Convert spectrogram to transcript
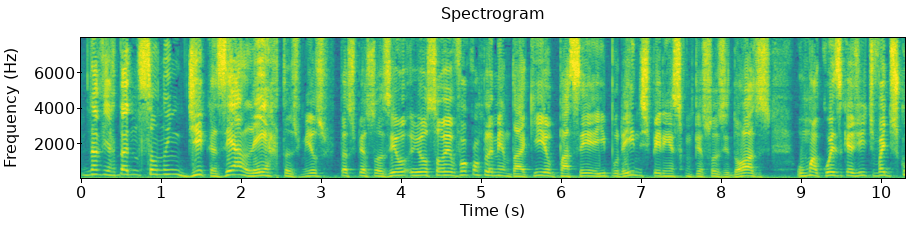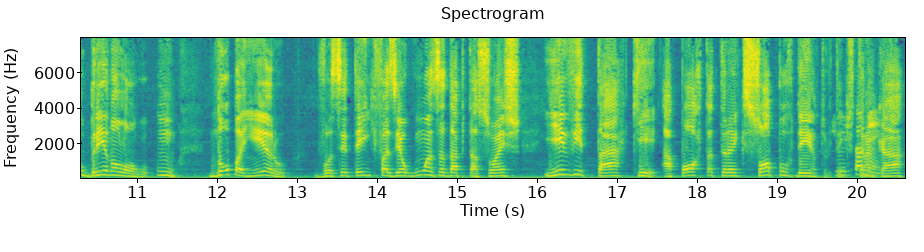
na verdade não são nem dicas, é alertas mesmo para as pessoas. Eu, eu só eu vou complementar aqui, eu passei aí por inexperiência com pessoas idosas, uma coisa que a gente vai descobrindo ao longo. Um, no banheiro você tem que fazer algumas adaptações e evitar que a porta tranque só por dentro. Justamente. Tem que trancar,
